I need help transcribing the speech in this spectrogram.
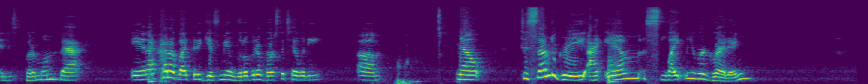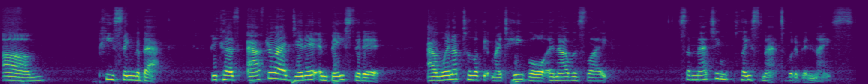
and just put them on the back. And I kind of like that it gives me a little bit of versatility. Um, now, to some degree, I am slightly regretting um, piecing the back because after I did it and basted it, I went up to look at my table and I was like, some matching placemats would have been nice.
